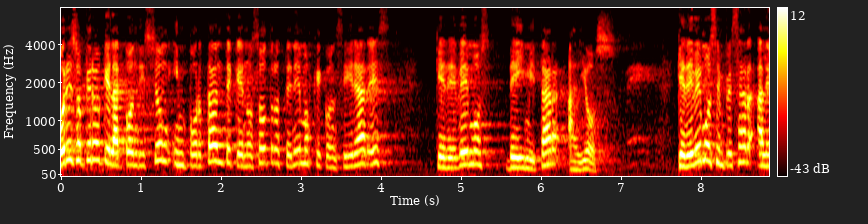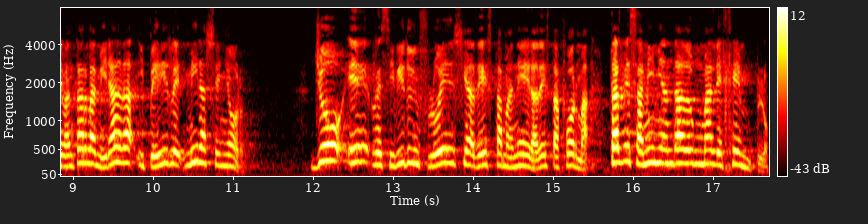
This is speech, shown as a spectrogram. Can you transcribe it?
Por eso creo que la condición importante que nosotros tenemos que considerar es que debemos de imitar a Dios, que debemos empezar a levantar la mirada y pedirle, mira Señor, yo he recibido influencia de esta manera, de esta forma, tal vez a mí me han dado un mal ejemplo,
